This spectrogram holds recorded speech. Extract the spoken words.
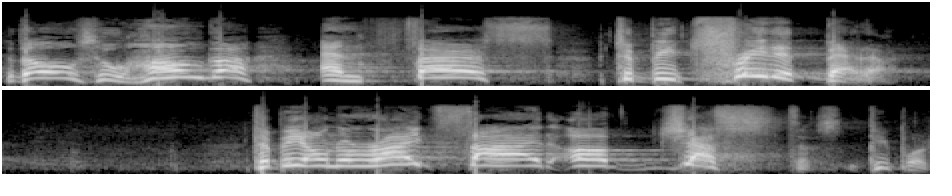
those who hunger and thirst to be treated better to be on the right side of justice. People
